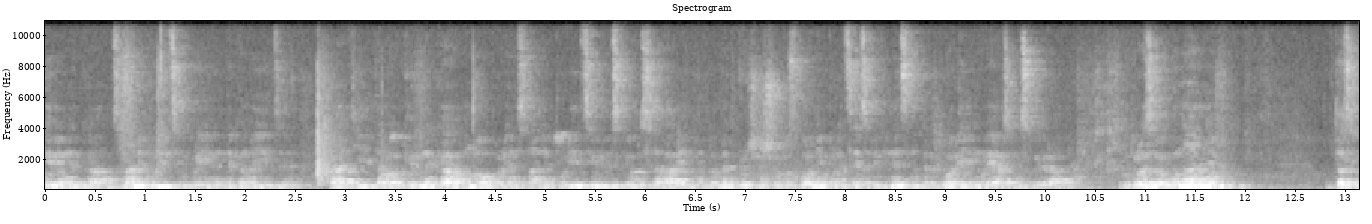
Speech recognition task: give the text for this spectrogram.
керівника Національної поліції України Деканоїдзе Хаті та керівника головного управління національної поліції у Львівської області Агарії Дмитра Дмитровича щодо створення поліцейської дільниці на території Новоярської міської ради. Контроль за виконанням депутатська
